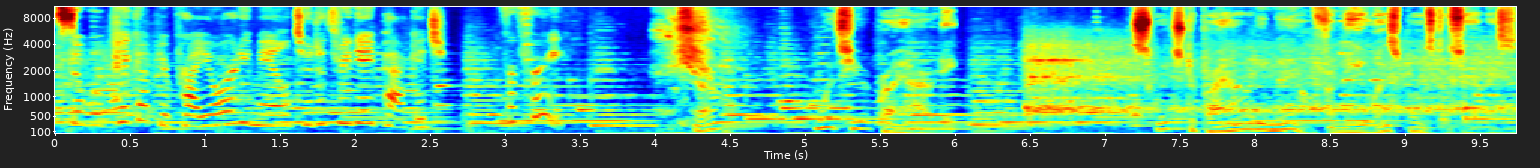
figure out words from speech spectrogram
So we'll pick up your priority mail two to three day package for free. So, what's your priority? Switch to Priority Mail from the U.S. Postal Service.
